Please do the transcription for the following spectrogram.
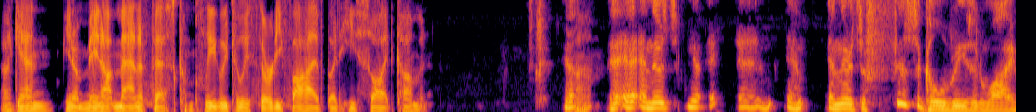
again you know may not manifest completely till he's 35 but he saw it coming yeah, uh, and, and, there's you know, and, and, and there's a physical reason why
